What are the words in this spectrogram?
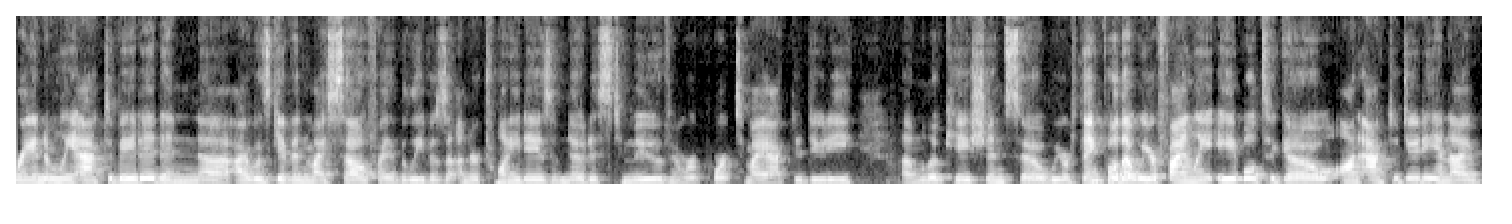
randomly activated and uh, i was given myself i believe was under 20 days of notice to move and report to my active duty um, location. So we were thankful that we were finally able to go on active duty and i've,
